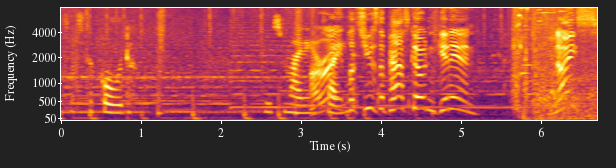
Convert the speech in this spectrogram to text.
This is the code. This mining All right, site. let's use the passcode and get in. Nice.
